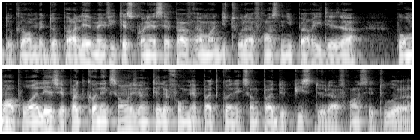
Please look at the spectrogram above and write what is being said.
Donc on me de parler, mais vu que je connaissais pas vraiment du tout la France ni Paris déjà, pour moi, pour aller, j'ai pas de connexion, j'ai un téléphone, mais pas de connexion, pas de piste de la France et tout. Euh,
